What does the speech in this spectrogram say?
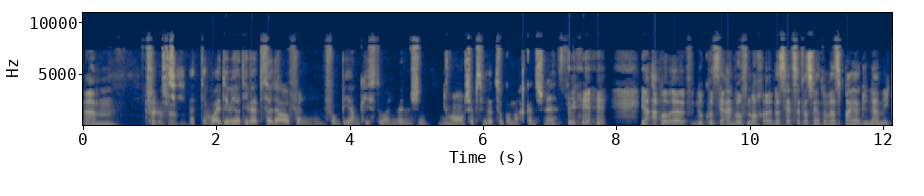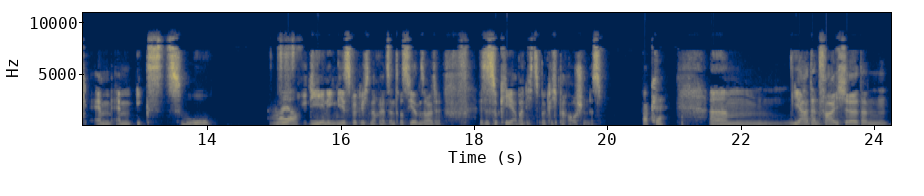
Ähm, ich hatte heute wieder die Webseite auf von, vom Bianchi Store in München. Oh, ich habe es wieder zugemacht, ganz schnell. ja, aber äh, nur kurz der Einwurf noch. Äh, das Headset, was wir hatten, war das Biodynamic MMX2. Ah ja. Für diejenigen, die es wirklich noch jetzt interessieren sollte. Es ist okay, aber nichts wirklich Berauschendes. Okay. Ähm, ja, dann fahre ich äh, dann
